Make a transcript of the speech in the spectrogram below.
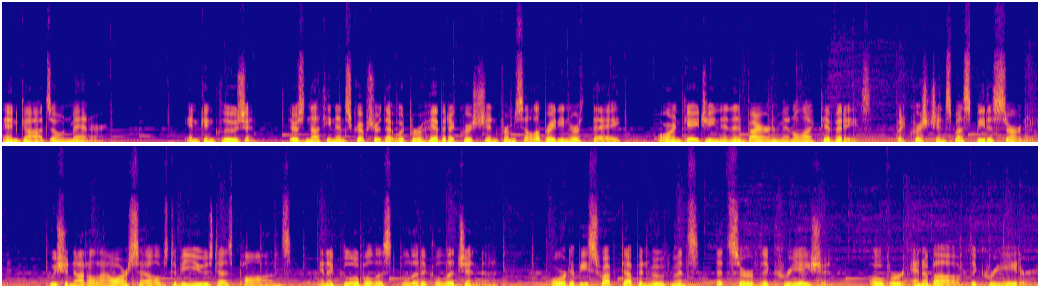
and God's own manner. In conclusion, there's nothing in Scripture that would prohibit a Christian from celebrating Earth Day or engaging in environmental activities, but Christians must be discerning we should not allow ourselves to be used as pawns in a globalist political agenda or to be swept up in movements that serve the creation over and above the Creator.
